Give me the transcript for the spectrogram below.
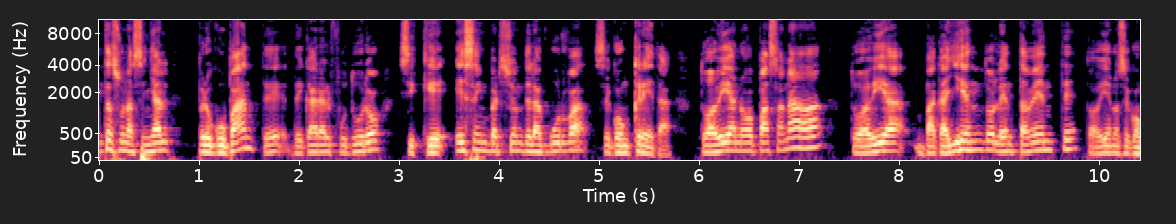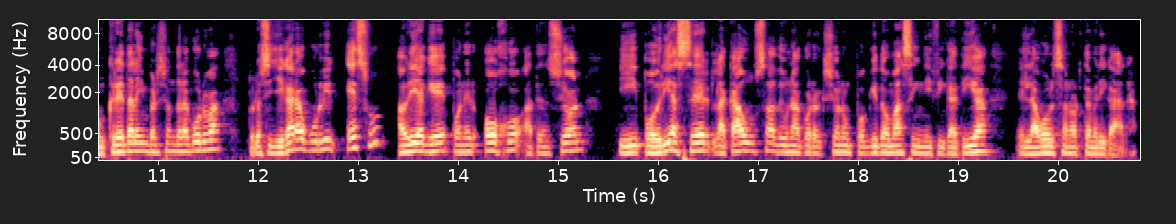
esta es una señal preocupante de cara al futuro si es que esa inversión de la curva se concreta. Todavía no pasa nada, todavía va cayendo lentamente, todavía no se concreta la inversión de la curva, pero si llegara a ocurrir eso, habría que poner ojo, atención, y podría ser la causa de una corrección un poquito más significativa en la bolsa norteamericana.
